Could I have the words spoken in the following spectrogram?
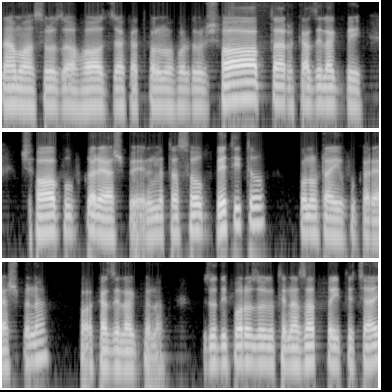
নামাজ রোজা হজ জাকাত কলমা হবে, সব তার কাজে লাগবে। সব উপকারে আসবে। এলমে তাসাউফ ব্যতীত কোনোটাই উপকারে আসবে না কাজে লাগবে না। যদি পরজগতে নাজাদ পাইতে চাই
